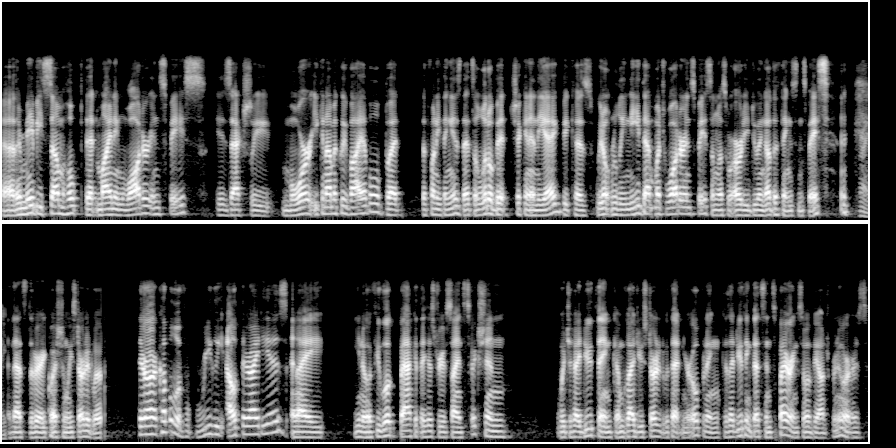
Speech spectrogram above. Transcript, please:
Uh, there may be some hope that mining water in space is actually more economically viable, but the funny thing is that's a little bit chicken and the egg because we don't really need that much water in space unless we're already doing other things in space. right. and that's the very question we started with. There are a couple of really out there ideas, and I, you know, if you look back at the history of science fiction, which I do think, I'm glad you started with that in your opening, because I do think that's inspiring some of the entrepreneurs.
